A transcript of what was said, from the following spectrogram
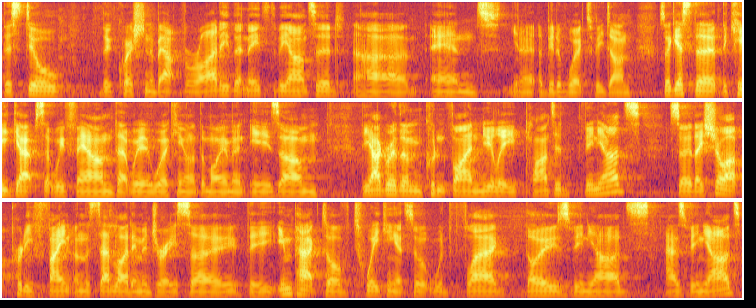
there's still the question about variety that needs to be answered, uh, and you know, a bit of work to be done. So I guess the the key gaps that we've found that we're working on at the moment is um, the algorithm couldn't find newly planted vineyards. So they show up pretty faint on the satellite imagery. So the impact of tweaking it so it would flag those vineyards as vineyards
